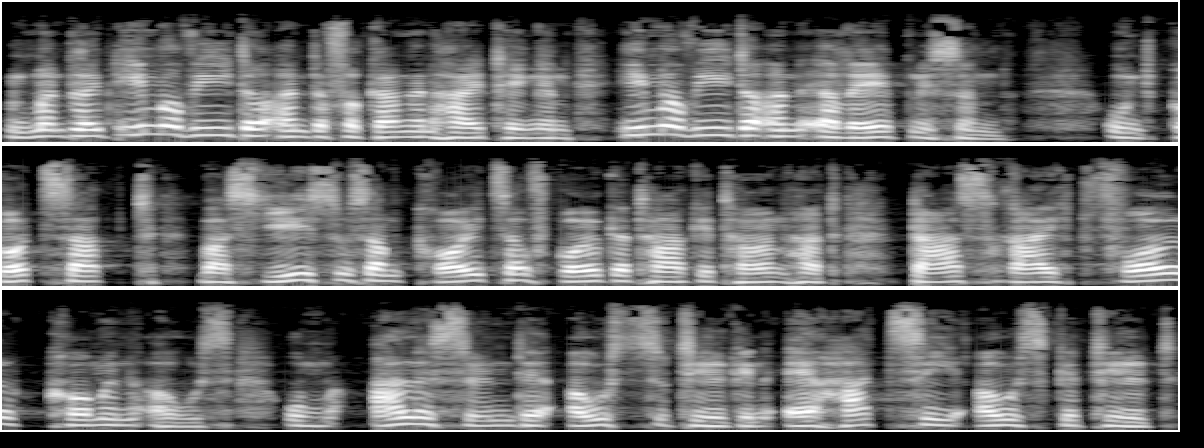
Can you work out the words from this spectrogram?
Und man bleibt immer wieder an der Vergangenheit hängen, immer wieder an Erlebnissen. Und Gott sagt, was Jesus am Kreuz auf Golgatha getan hat, das reicht vollkommen aus, um alle Sünde auszutilgen. Er hat sie ausgetilgt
